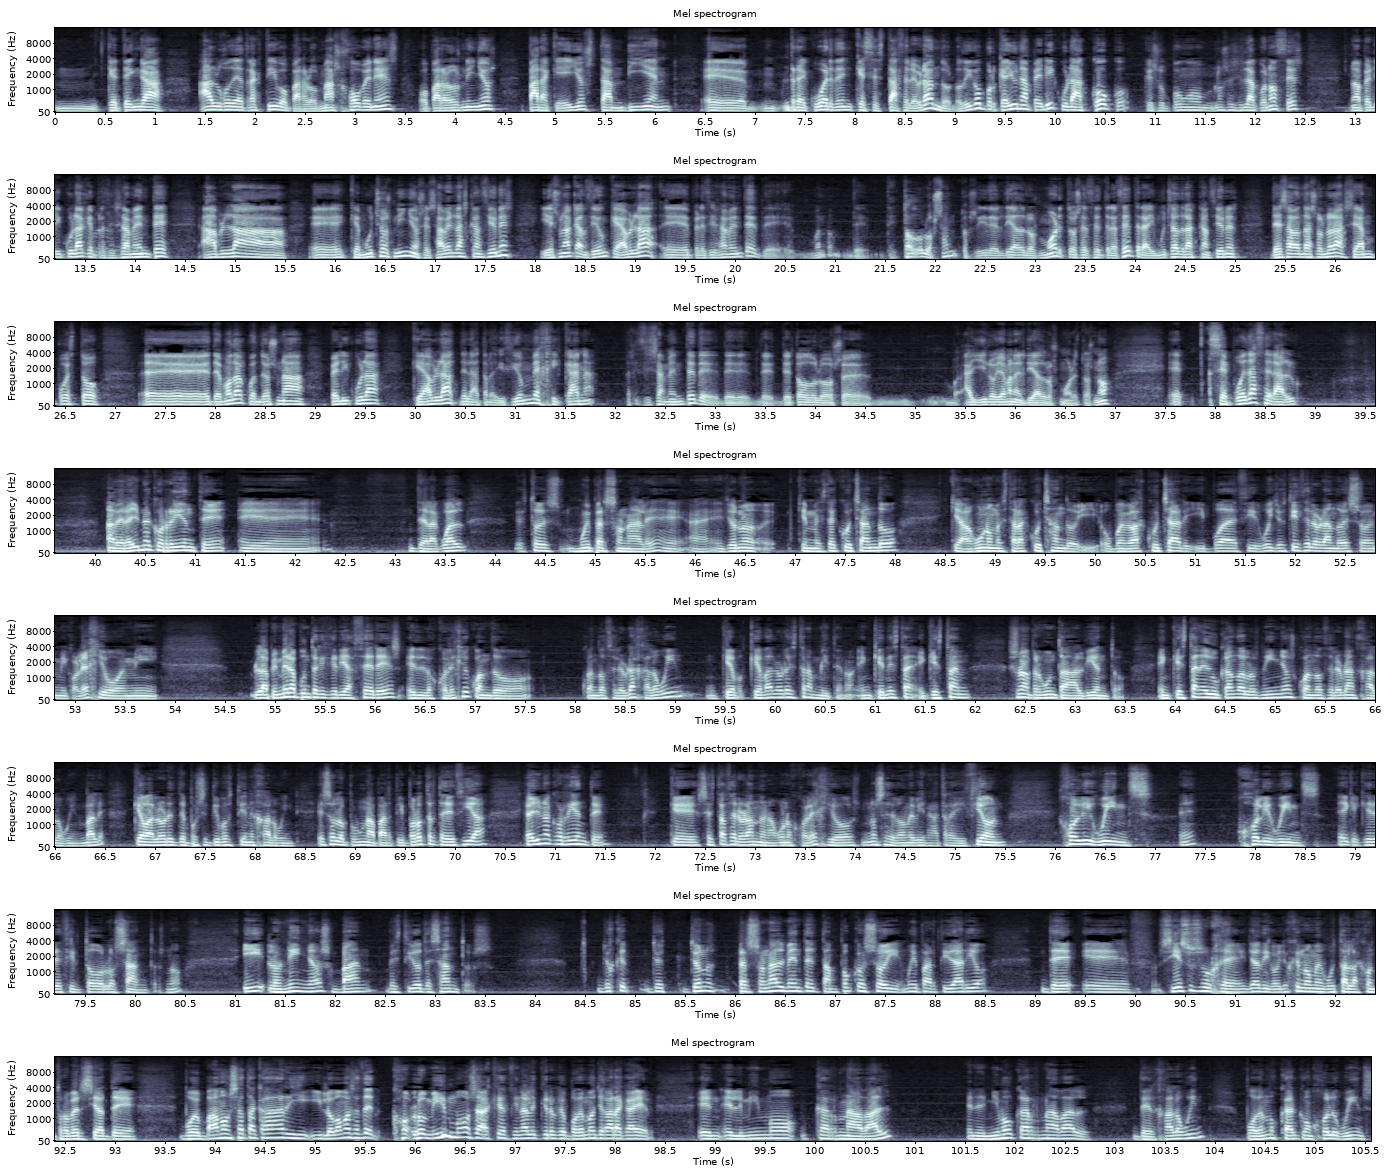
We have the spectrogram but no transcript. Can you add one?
mm, que tenga algo de atractivo para los más jóvenes o para los niños, para que ellos también eh, recuerden que se está celebrando. Lo digo porque hay una película, Coco, que supongo, no sé si la conoces, una película que precisamente habla eh, que muchos niños se saben las canciones y es una canción que habla eh, precisamente de, bueno, de, todos los santos y del Día de los Muertos, etcétera, etcétera. Y muchas de las canciones de esa banda sonora se han puesto eh, de moda cuando es una película que habla de la tradición mexicana, precisamente de, de- de- todos los... allí lo llaman el Día de los Muertos, ¿no? ¿Se puede hacer algo? A ver, hay una corriente de la cual esto es muy personal. ¿eh? Eh, yo no, quien me esté escuchando, que alguno me estará escuchando y, o me va a escuchar y pueda decir, uy, yo estoy celebrando eso en mi colegio o en mi... La primera punta que quería hacer es, en los colegios cuando, cuando celebra Halloween, ¿qué, qué valores transmiten? no? ¿En, qué está, en qué están? Es una pregunta al viento. ¿En qué están educando a los niños cuando celebran Halloween, ¿vale? ¿Qué valores de positivos tiene Halloween? Eso lo por una parte. Y por otra te decía que hay una corriente que se está celebrando en algunos colegios, no sé de dónde viene la tradición, Holy Wins, ¿eh? Holy Wins, ¿eh? que quiere decir todos los santos, ¿no? Y los niños van vestidos de santos. Yo, es que, yo, yo no- personalmente tampoco soy muy partidario de... eh, si eso surge, ya digo, yo es que no me gustan las controversias de... Pues vamos a atacar y, y lo vamos a hacer con lo mismo, o sea, es que al final creo que podemos llegar a caer en el mismo carnaval, en el mismo carnaval del Halloween, podemos caer con Halloween.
